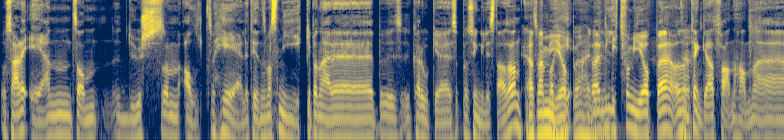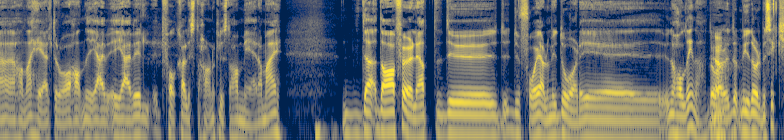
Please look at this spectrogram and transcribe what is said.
Og så er det én sånn dusj som alt som hele tiden Som har sniket på den der eh, karaoke på syngelista og sånn. ja, som er mye oppe hele tiden. Litt for mye oppe. Og så Ja. tenker jeg at faen, han, eh, han er helt rå. Han, jeg, jeg vil, folk har, lyst til, har nok lyst til å ha mer av meg. Da, da føler jeg at du, du, du får jævlig mye dårlig underholdning. Da. Dårlig, Ja. Mye dårlig musikk.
